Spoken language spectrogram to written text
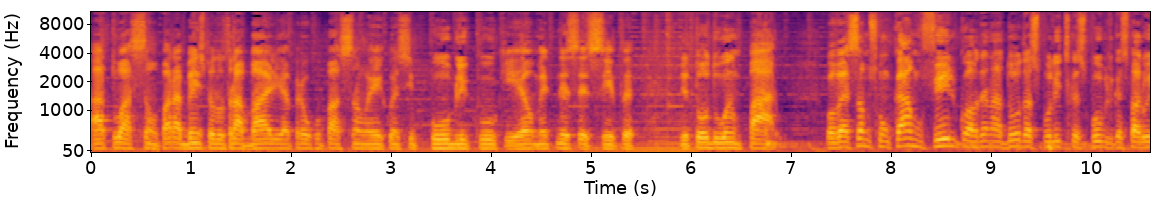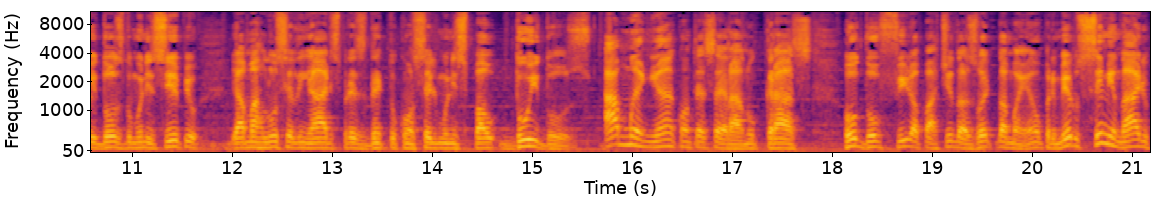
atuação. Parabéns pelo trabalho e a preocupação aí com esse público que realmente necessita de todo o amparo. Conversamos com Carmo Filho, coordenador das políticas públicas para o idoso do município, e a Marlúcia Linhares, presidente do Conselho Municipal do Idoso. Amanhã acontecerá no CRAS Rodolfo Filho, a partir das 8 da manhã, o primeiro seminário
